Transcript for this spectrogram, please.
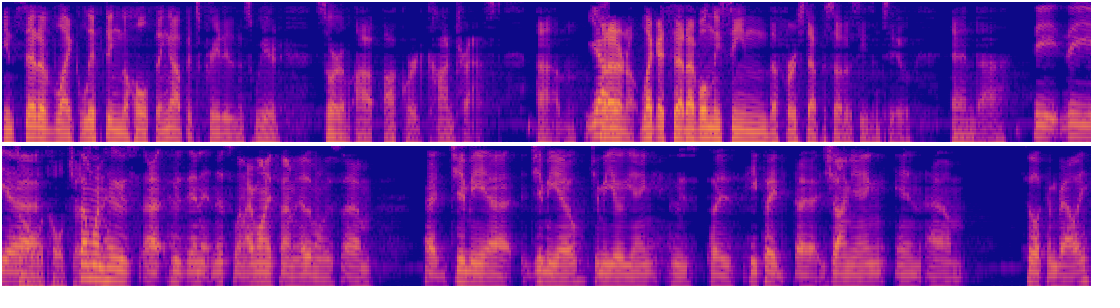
instead of like lifting the whole thing up it's created this weird sort of au- awkward contrast um Yeah. but i don't know. Like i said i've only seen the first episode of season two and uh the the uh, someone who's uh, who's in it in this one. I've only seen him in the other one was um, uh, Jimmy uh, Jimmy O Jimmy O Yang, who's plays he played uh, Zhang Yang in um, Silicon Valley.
